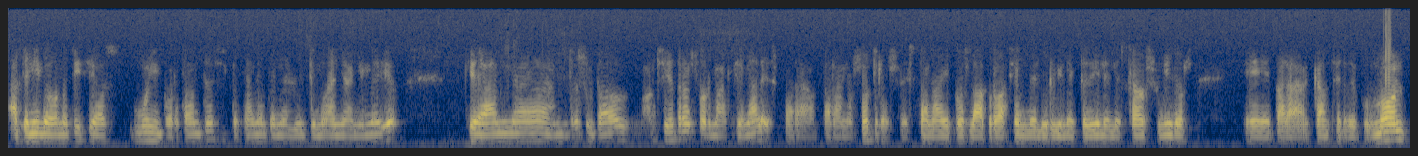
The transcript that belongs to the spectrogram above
ha tenido noticias muy importantes, especialmente en el último año, año y medio, que han eh, resultado, han sido transformacionales para, para nosotros. Están ahí pues la aprobación del urbinectedin en Estados Unidos eh, para cáncer de pulmón,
